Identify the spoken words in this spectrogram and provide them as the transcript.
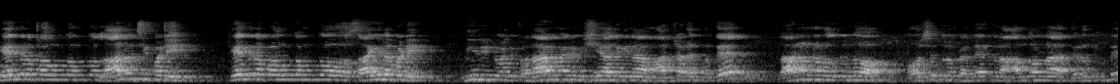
కేంద్ర ప్రభుత్వంతో లాలూచిపడి కేంద్ర ప్రభుత్వంతో సాగిలపడి మీరు ఇటువంటి ప్రధానమైన విషయాలు మాట్లాడకపోతే రానున్న రోజుల్లో భవిష్యత్తులో పెద్ద ఎత్తున ఆందోళన జరుగుతుంది.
